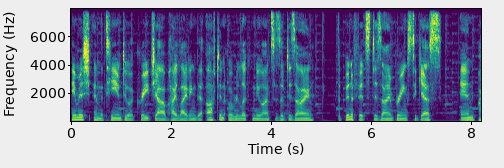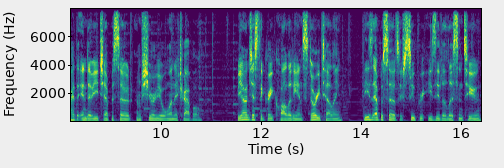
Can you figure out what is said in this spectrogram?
Hamish and the team do a great job highlighting the often overlooked nuances of design, the benefits design brings to guests, and by the end of each episode, I'm sure you'll want to travel. Beyond just the great quality and storytelling, these episodes are super easy to listen to.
